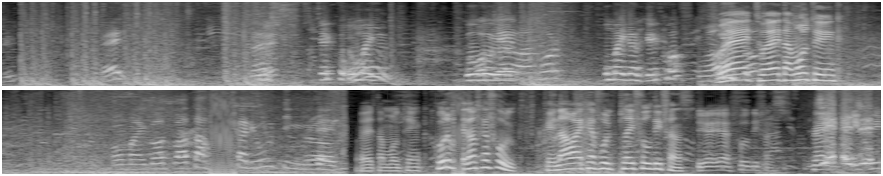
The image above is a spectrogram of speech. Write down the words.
B. Wait. Nice. Gecko, oh my god. Go, go, Okay, yeah. one more. Oh my god, Gecko. Wait, more. wait, I'm ulting. Oh my god, what the f are you ulting, bro? Okay. Wait, I'm ulting. Kurwa, I don't have ult. Okay, now I have ult, play full defense. Yeah, yeah, full defense. If we...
